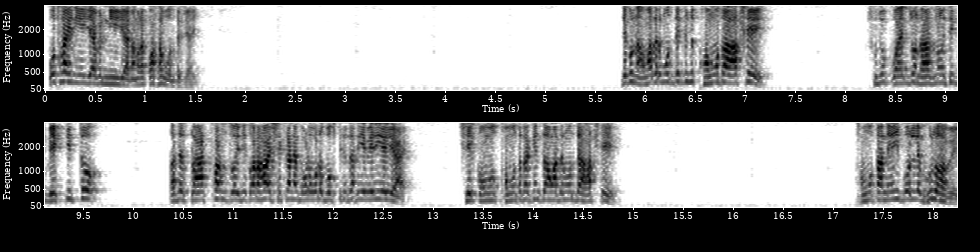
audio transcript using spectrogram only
কোথায় নিয়ে যাবেন, নিয়ে যান, আমরা কথা বলতে চাই। দেখুন, আমাদের মধ্যে কিন্তু ক্ষমতা আছে। শুধু কয়েকজন রাজনৈতিক ব্যক্তিত্ব তাদের প্ল্যাটফর্ম তৈরি করা হয়, সেখানে বড় বড় বক্তৃতা দিয়ে বেরিয়ে যায়। সেই ক্ষম- ক্ষমতাটা কিন্তু আমাদের মধ্যে আছে। ক্ষমতা নেই বললে ভুল হবে।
